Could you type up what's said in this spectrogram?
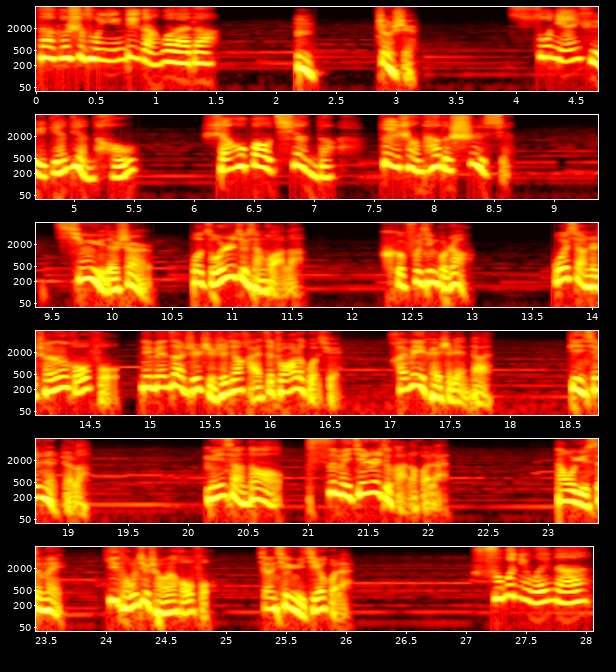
大哥是从营地赶过来的？嗯，正是。苏年宇点点头，然后抱歉的对上他的视线。青雨的事儿，我昨日就想管了，可父亲不让。我想着陈恩侯府那边暂时只是将孩子抓了过去，还未开始炼丹，便先忍着了。没想到四妹今日就赶了回来，那我与四妹一同去陈恩侯府，将青羽接回来。如果你为难，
